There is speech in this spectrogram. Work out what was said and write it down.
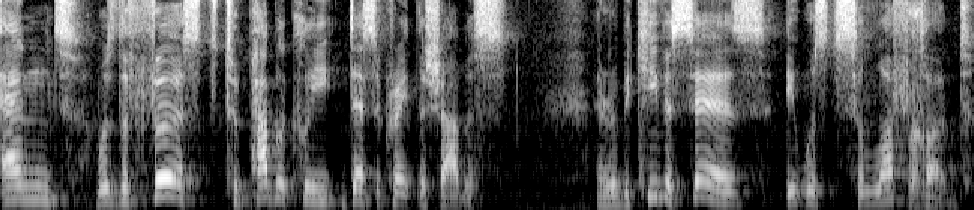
and was the first to publicly desecrate the Shabbos? And Rabbi Akiva says it was Tzalafchad.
